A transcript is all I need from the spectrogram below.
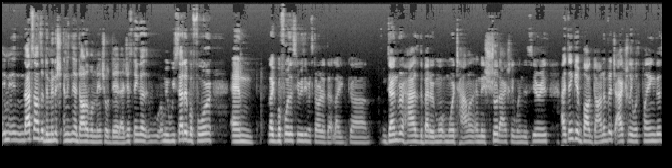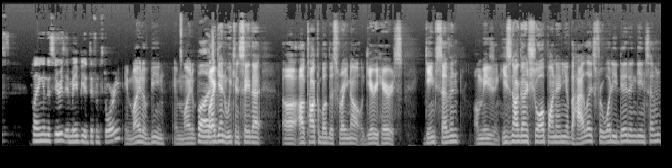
and, and that's not to diminish anything that Donovan Mitchell did. I just think that I mean we said it before, and like before the series even started, that like uh, Denver has the better, more, more talent, and they should actually win this series. I think if Bogdanovich actually was playing this, playing in the series, it may be a different story. It might have been. It might have. But- But, again, we can say that. Uh, I'll talk about this right now. Gary Harris, Game Seven, amazing. He's not gonna show up on any of the highlights for what he did in Game Seven,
